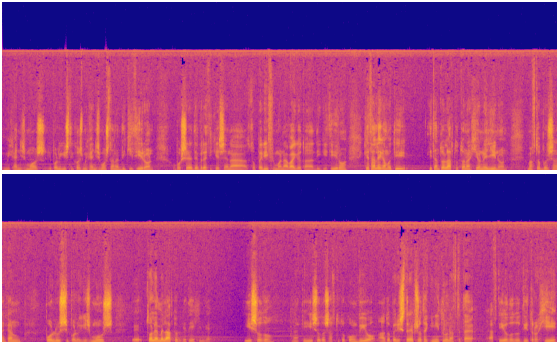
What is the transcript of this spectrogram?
μηχανισμός, υπολογιστικός μηχανισμός των αντικειθήρων. Όπως ξέρετε, βρέθηκε σε ένα, στο περίφημο ναυάγιο των αντικειθήρων και θα λέγαμε ότι ήταν το λάπτοπ των αρχαίων Ελλήνων. Με αυτό μπορούσαν να κάνουν πολλούς υπολογισμούς. Ε, το λέμε λάπτοπ γιατί έχει μια είσοδο. Να τη είσοδος, αυτό το κομβίο, αν το περιστρέψω, θα κινηθούν αυτά τα, αυτή η οδοντοτή τροχή.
